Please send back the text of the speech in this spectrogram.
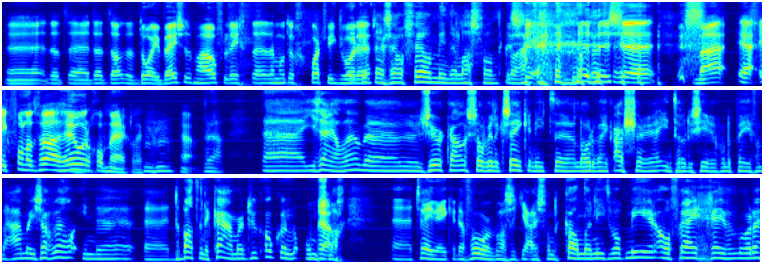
Eh, dat, eh, dat, dat, dat dode beest op mijn hoofd ligt, eh, dat moet ook gekortwiekt Ik worden. heb daar zelf veel minder last van. Dus, Qua... dus, eh, maar ja, ik vond het wel heel erg opmerkelijk. Mhm. Ja. Eh, je zei al, hè, uh, Zeurkous, zo wil ik zeker niet eh, Lodewijk Asscher eh, introduceren van de PvdA. Maar je zag wel in de debat in de Kamer natuurlijk ook een omslag. Twee weken daarvoor was het juist van kan er niet wat meer al vrijgegeven worden.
